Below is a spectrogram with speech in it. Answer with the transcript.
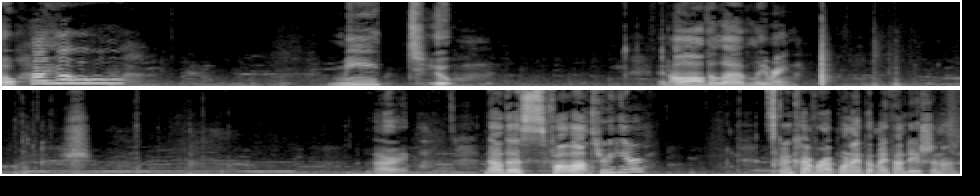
Ohio. Me too. And all the lovely rain. All right. Now this fallout through here, it's going to cover up when I put my foundation on.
